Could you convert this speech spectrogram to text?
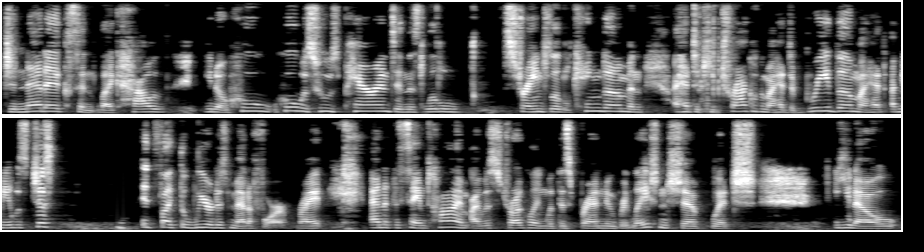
genetics and like how you know who who was whose parent in this little strange little kingdom and I had to keep track of them I had to breed them I had I mean it was just it's like the weirdest metaphor, right? And at the same time, I was struggling with this brand new relationship, which, you know,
